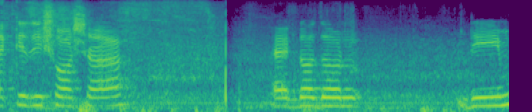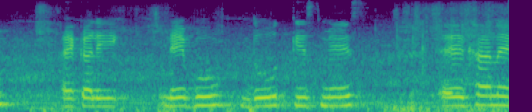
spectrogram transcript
এক কেজি শসা এক ডজন ডিম একালি লেবু, দুধ কিশমিশ এখানে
